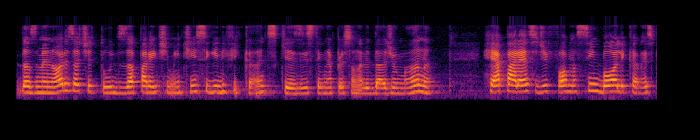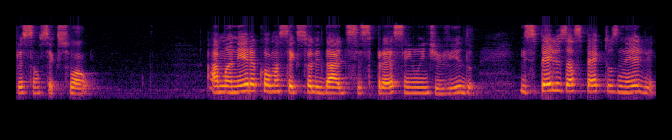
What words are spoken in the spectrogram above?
das menores atitudes aparentemente insignificantes que existem na personalidade humana reaparece de forma simbólica na expressão sexual. A maneira como a sexualidade se expressa em um indivíduo espelha os aspectos nele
